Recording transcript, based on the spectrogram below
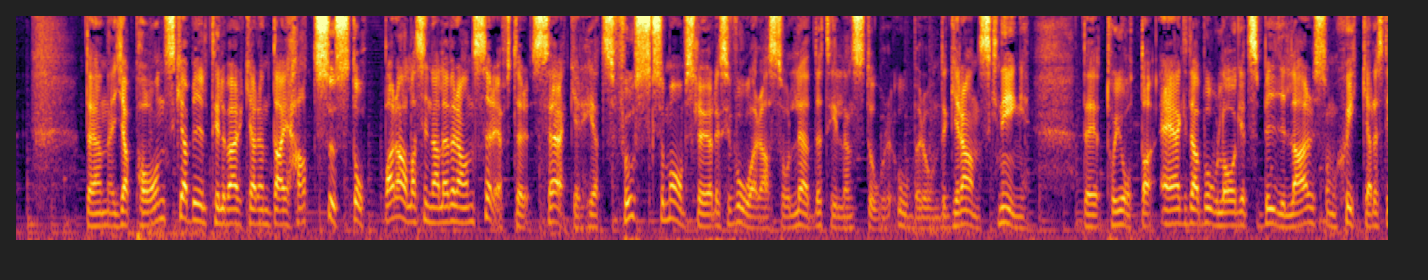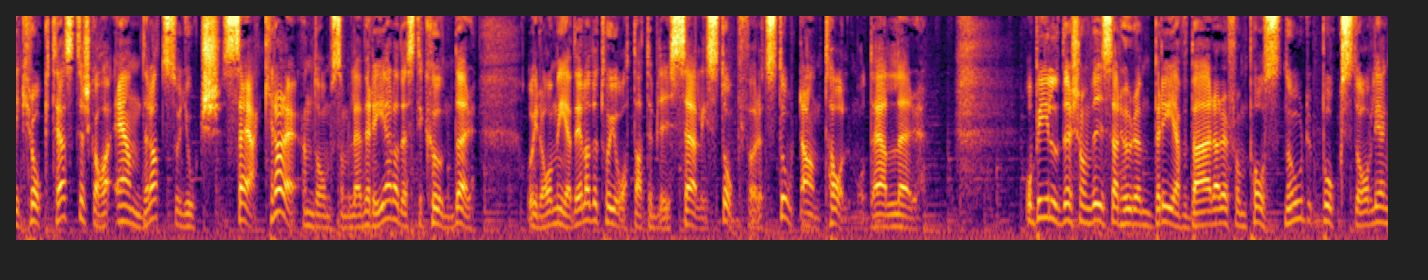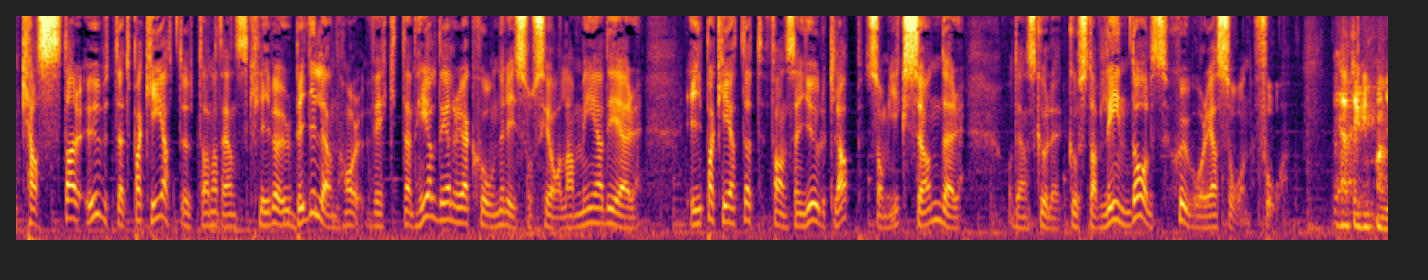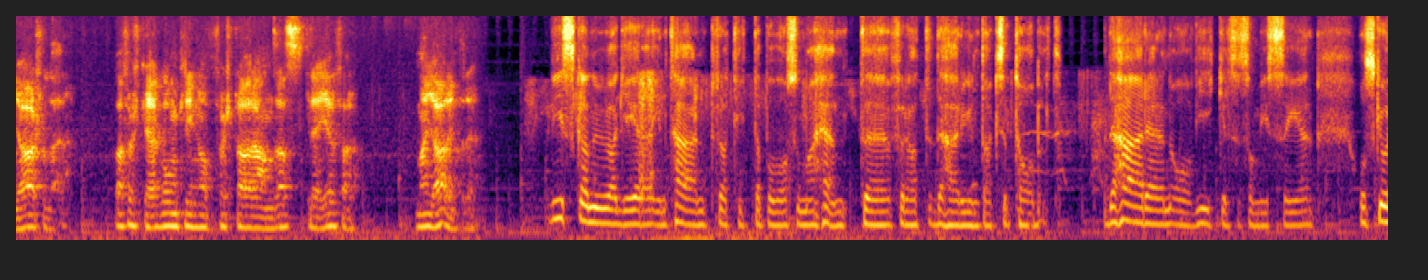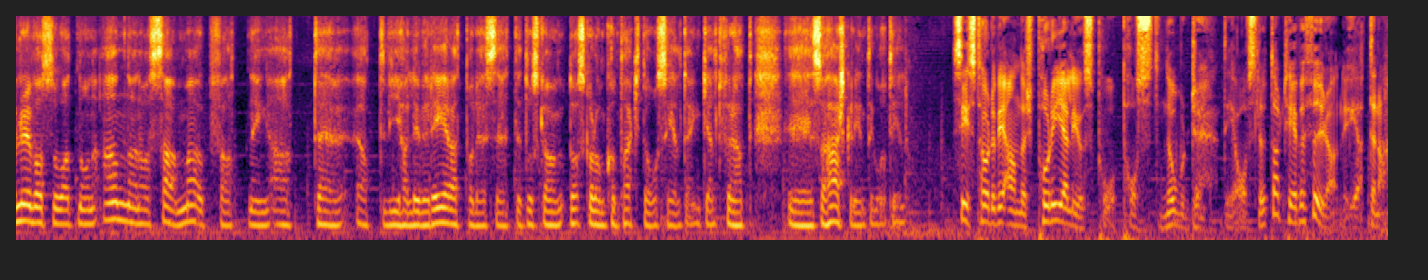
Den japanska biltillverkaren Daihatsu stoppar alla sina leveranser efter säkerhetsfusk som avslöjades i våras och ledde till en stor oberoende granskning. Det Toyota-ägda bolagets bilar som skickades till krocktester ska ha ändrats och gjorts säkrare än de som levererades till kunder. Och idag meddelade Toyota att det blir säljstopp för ett stort antal modeller. Och bilder som visar hur en brevbärare från Postnord bokstavligen kastar ut ett paket utan att ens kliva ur bilen har väckt en hel del reaktioner i sociala medier. I paketet fanns en julklapp som gick sönder och den skulle Gustav Lindahls sjuåriga son få. Jag tycker inte man gör sådär. Varför ska jag gå omkring och förstöra andras grejer för? Man gör inte det. Vi ska nu agera internt för att titta på vad som har hänt eh, för att det här är ju inte acceptabelt. Det här är en avvikelse som vi ser. Och skulle det vara så att någon annan har samma uppfattning att, eh, att vi har levererat på det sättet, då ska, då ska de kontakta oss helt enkelt. För att eh, så här ska det inte gå till. Sist hörde vi Anders Porelius på Postnord. Det avslutar TV4-nyheterna.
